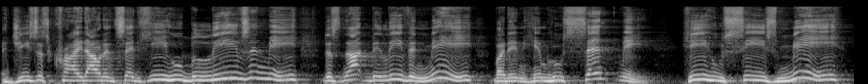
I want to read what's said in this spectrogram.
And Jesus cried out and said, He who believes in me does not believe in me, but in him who sent me. He who sees me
